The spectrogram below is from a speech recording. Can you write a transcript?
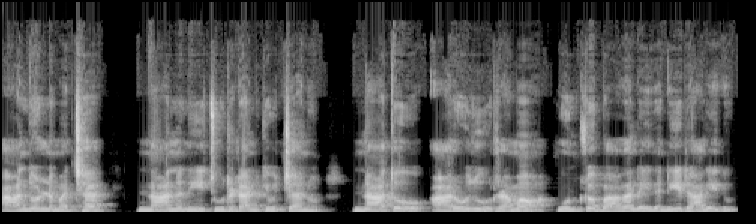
ఆందోళన మధ్య నాన్నని చూడటానికి వచ్చాను. నాతో ఆ రోజు రమ ఒంట్లో బాగాలేదని రాలేదు.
